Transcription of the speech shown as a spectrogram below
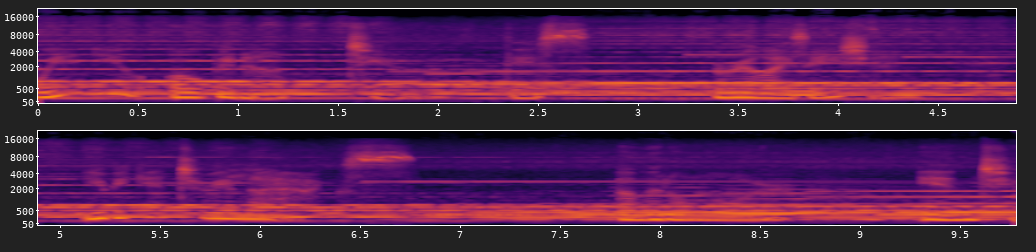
when you open up to this realization, you begin to relax a little more into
